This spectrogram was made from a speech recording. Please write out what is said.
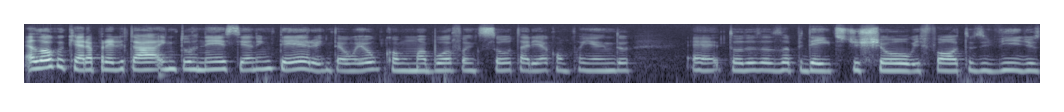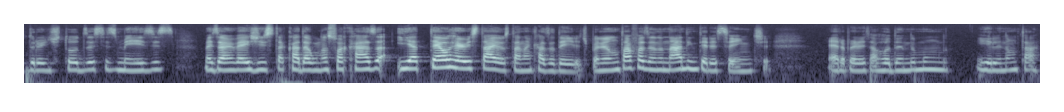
É louco que era para ele estar tá em turnê esse ano inteiro, então eu, como uma boa fã que sou, estaria acompanhando é, todos os updates de show e fotos e vídeos durante todos esses meses, mas ao invés disso, tá cada um na sua casa e até o Harry Styles tá na casa dele. Tipo, ele não tá fazendo nada interessante. Era para ele estar tá rodando o mundo e ele não tá.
